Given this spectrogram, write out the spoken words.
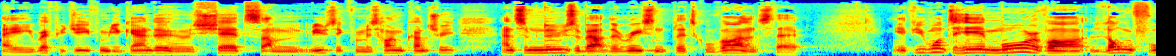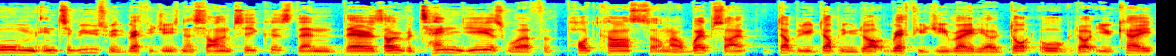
a refugee from Uganda who has shared some music from his home country and some news about the recent political violence there. If you want to hear more of our long form interviews with refugees and asylum seekers, then there is over 10 years worth of podcasts on our website, www.refugeeradio.org.uk.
